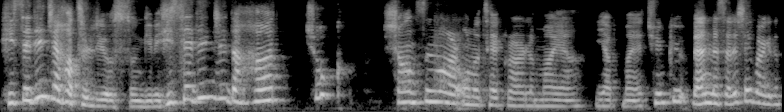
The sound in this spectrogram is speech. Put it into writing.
Hissedince hatırlıyorsun gibi. Hissedince daha çok şansın var onu tekrarlamaya, yapmaya. Çünkü ben mesela şey fark ettim.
